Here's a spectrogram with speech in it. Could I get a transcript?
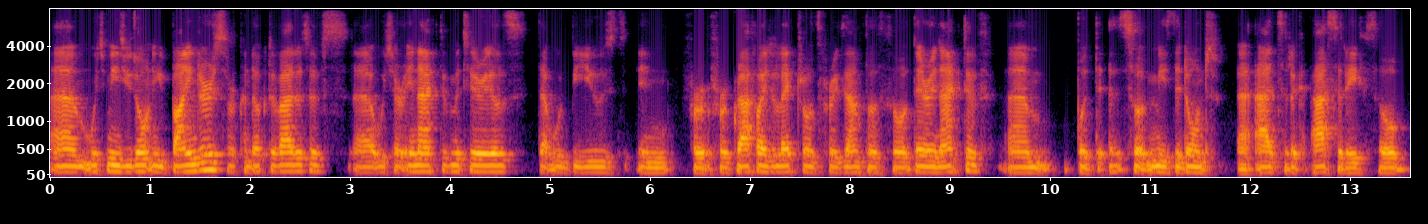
um, which means you don't need binders or conductive additives, uh, which are inactive materials that would be used in for, for graphite electrodes, for example. So they're inactive, um, but so it means they don't uh, add to the capacity. So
